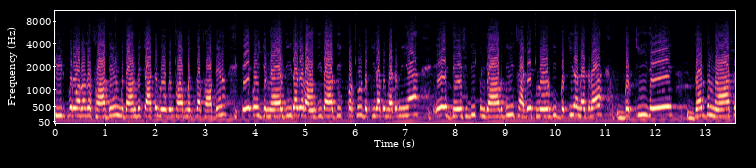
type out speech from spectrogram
ਪੀੜਤ ਪਰਿਵਾਰਾਂ ਦਾ ਸਾਥ ਦੇਣ, ਮੈਦਾਨ ਵਿੱਚ ਆ ਕੇ ਲੋਕ ਇਨਸਾਫ ਮੰਚ ਦਾ ਸਾਥ ਦੇਣ, ਇਹ ਕੋਈ ਜਰਨੈਲ ਜੀ ਦਾ ਜਾਂ ਰਾਮ ਜੀ ਦਾਸ ਦੀ ਪਰਸਨਲ ਬੱਚੀ ਦਾ ਕੋਈ ਮੈਟਰ ਨਹੀਂ ਹੈ। ਇਹ ਦੇਸ਼ ਦੀ, ਪੰਜਾਬ ਦੀ, ਸਾਡੇ ਫਲੋਰ ਦੀ ਬੱਚੀ ਦਾ ਮੈਟਰ ਹੈ। ਬੱਚੀ ਦੇ ਦਰਦਨਾਕ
